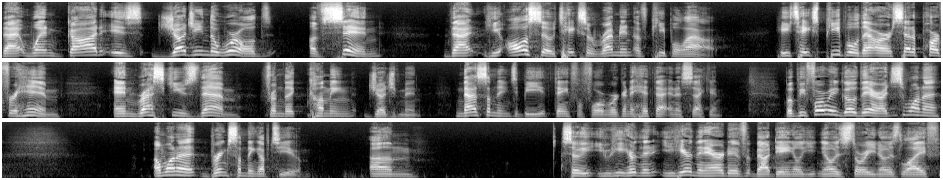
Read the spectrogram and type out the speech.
that when God is judging the world of sin, that he also takes a remnant of people out. He takes people that are set apart for him and rescues them from the coming judgment. And that's something to be thankful for. We're going to hit that in a second. But before we go there, I just want to I want to bring something up to you. Um, so you hear the you hear the narrative about Daniel. You know his story. You know his life.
